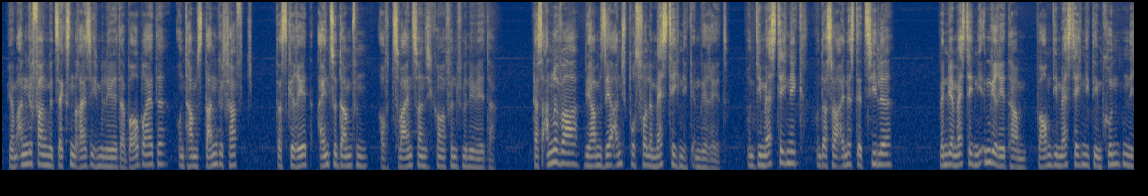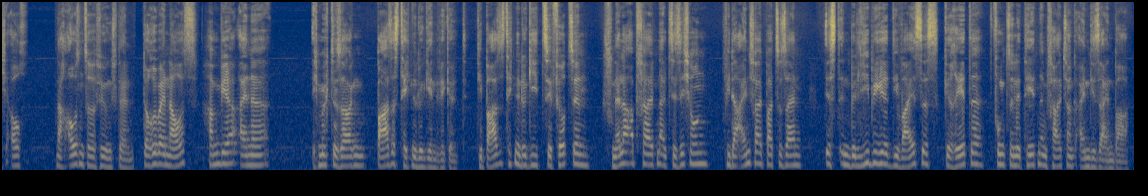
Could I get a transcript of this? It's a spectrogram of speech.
Wir haben angefangen mit 36 mm Baubreite und haben es dann geschafft, das Gerät einzudampfen auf 22,5 mm. Das andere war, wir haben sehr anspruchsvolle Messtechnik im Gerät. Und die Messtechnik, und das war eines der Ziele, wenn wir Messtechnik im Gerät haben, warum die Messtechnik dem Kunden nicht auch nach außen zur Verfügung stellen. Darüber hinaus haben wir eine, ich möchte sagen, Basistechnologie entwickelt. Die Basistechnologie C14 schneller abschalten als die Sicherung, wieder einschaltbar zu sein, ist in beliebige Devices, Geräte, Funktionalitäten im Schaltschrank eindesignbar.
